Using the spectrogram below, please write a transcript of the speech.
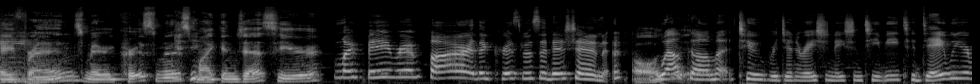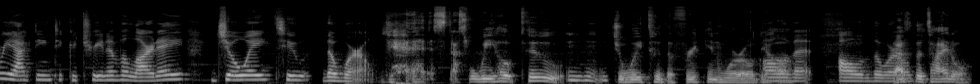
Hey friends, Merry Christmas. Mike and Jess here. My favorite part, the Christmas edition. Oh, yeah. Welcome to Regeneration Nation TV. Today we are reacting to Katrina Velarde, Joy to the World. Yes, that's what we hope too. Joy to the freaking world. All of it, all of the world. That's the title.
